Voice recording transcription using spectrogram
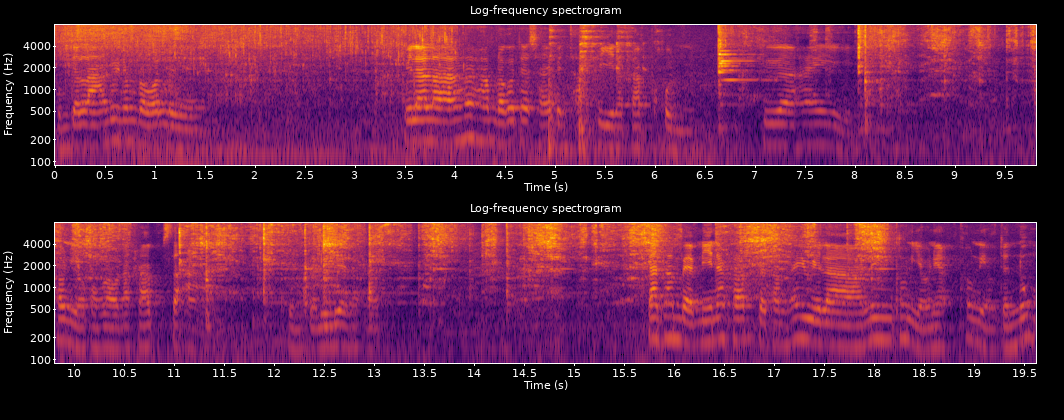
ผมจะล้างด้วยน้ำร้อนเลย เวลาล้างนะครับ เราก็จะใช้เป็นทัพพีนะครับคน พื่อให้ข้าวเหนียวของเรานะครับ สะอาดคนไปเรื่อยๆนะครับ การทำแบบนี้นะครับ จะทำให้เวลานึ่งข้าวเหนียวเนี่ยข้าวเหนียวจะนุ่ม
